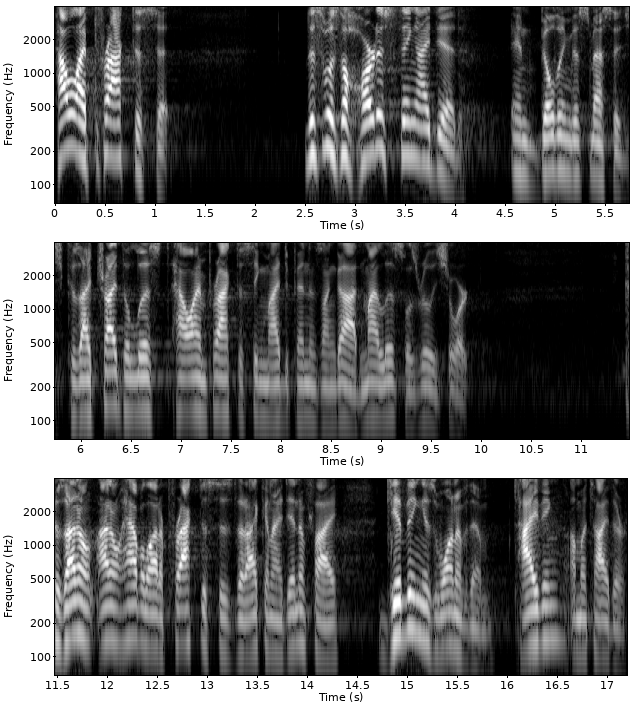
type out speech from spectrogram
How will I practice it? This was the hardest thing I did in building this message because I tried to list how I'm practicing my dependence on God. My list was really short. Because I don't, I don't have a lot of practices that I can identify. Giving is one of them. Tithing, I'm a tither.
